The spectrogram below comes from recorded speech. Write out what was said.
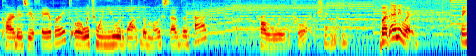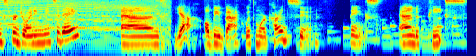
card is your favorite or which one you would want the most out of the pack. Probably the full art Shaymin. But anyway, thanks for joining me today. And yeah, I'll be back with more cards soon. Thanks and peace.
